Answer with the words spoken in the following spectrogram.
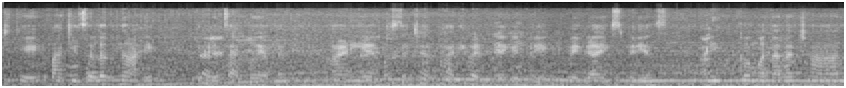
जिथे भाजीचं लग्न आहे तिकडे आहे आपण. आणि मस्त छान भारी वाटतंय काहीतरी एक वेगळा एक्सपिरियन्स आणि इतकं मनाला छान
